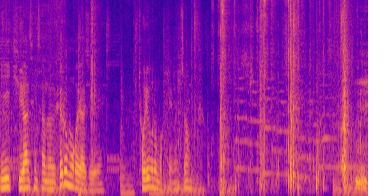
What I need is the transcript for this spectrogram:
이 귀한 생선을 회로 먹어야지. 조림으로 먹기에는 좀. 음.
